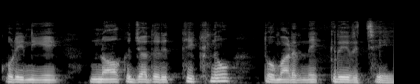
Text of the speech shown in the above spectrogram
করে নিয়ে নখ যাদের তীক্ষ্ণ তোমার নেকড়ের চেয়ে।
